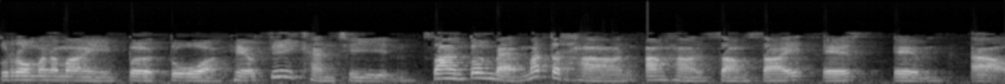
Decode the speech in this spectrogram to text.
กรมอนามัยเปิดตัว Healthy Canteen สร้างต้นแบบมาตรฐานอาหาร3ไซส์ S M L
